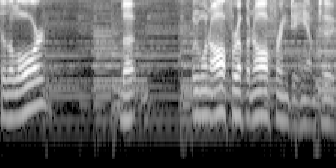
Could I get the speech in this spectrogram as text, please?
to the Lord, but we want to offer up an offering to Him too.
